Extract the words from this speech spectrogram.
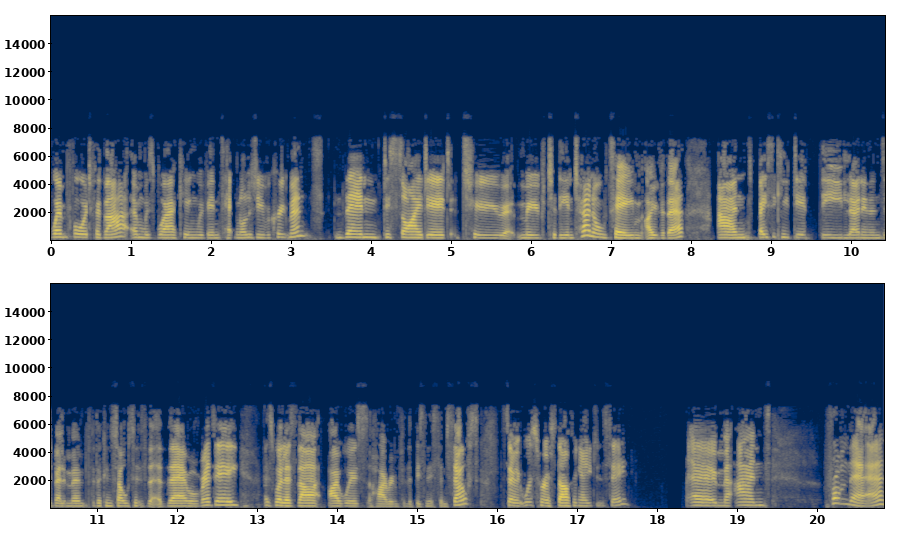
went forward for that and was working within technology recruitment. Then decided to move to the internal team over there and basically did the learning and development for the consultants that are there already. As well as that, I was hiring for the business themselves. So it was for a staffing agency. Um, and from there,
